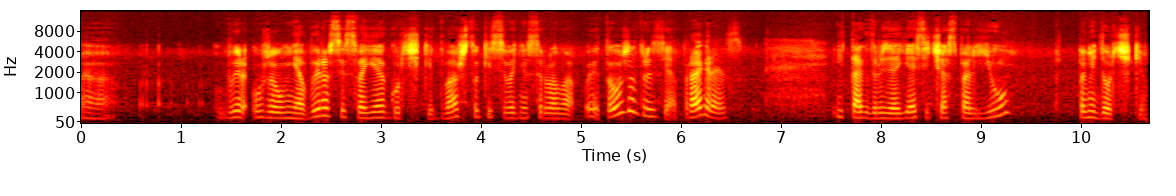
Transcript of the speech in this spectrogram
э, вы, уже у меня выросли свои огурчики. Два штуки сегодня сорвала. Это уже, друзья, прогресс. Итак, друзья, я сейчас полью помидорчики.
